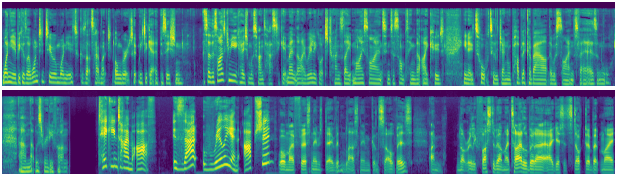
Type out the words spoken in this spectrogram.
One year because I wanted to, and one year because that's how much longer it took me to get a position. So the science communication was fantastic. It meant that I really got to translate my science into something that I could, you know, talk to the general public about. There were science fairs and all. Um, that was really fun. Taking time off. Is that really an option? Well, my first name's David, and last name Gonsalvez. I'm not really fussed about my title, but I, I guess it's doctor. But my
